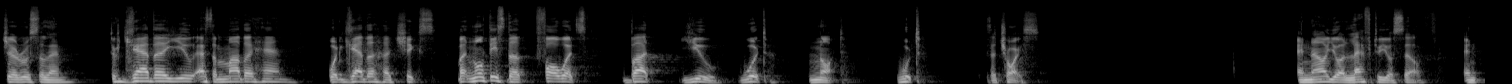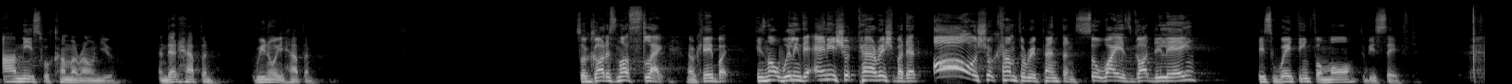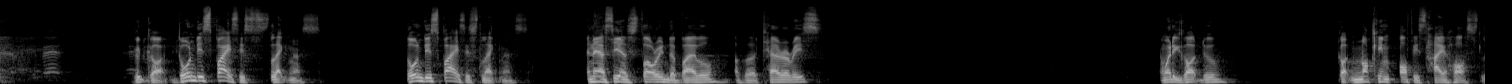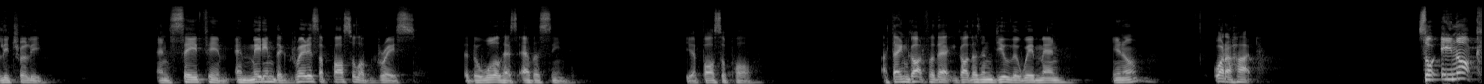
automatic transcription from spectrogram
Jerusalem, to gather you as a mother hen would gather her chicks. But notice the forwards, but you would not. Would. It's a choice. And now you're left to yourself, and armies will come around you. And that happened. We know it happened. So God is not slack, okay? But He's not willing that any should perish, but that all should come to repentance. So why is God delaying? He's waiting for more to be saved. Good God. Don't despise His slackness. Don't despise His slackness. And I see a story in the Bible of a terrorist. And what did God do? God knocked him off his high horse, literally, and saved him and made him the greatest apostle of grace that the world has ever seen. The Apostle Paul. I thank God for that. God doesn't deal the way men, you know? What a heart. So Enoch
